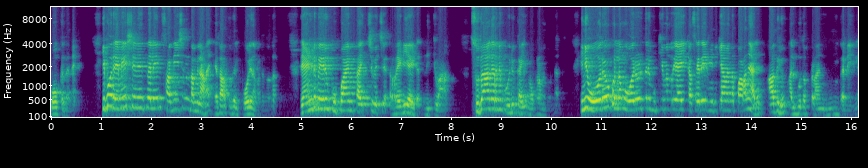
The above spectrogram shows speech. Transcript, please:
പോക്ക് തന്നെ. ഇപ്പോൾ രമേശ് ചെന്നിത്തലയും സതീശനും തമ്മിലാണ് യഥാർത്ഥത്തിൽ പോരി നടക്കുന്നത്. രണ്ടുപേരും കുപ്പായം തയ്ച്ചു വെച്ച് റെഡിയായിട്ട് നിൽക്കുവാണ്. സുധാകരനും ഒരു കൈ നോക്കണമെന്നുണ്ട്. ഇനി ഓരോ കൊല്ലം ഓരോരുത്തരും മുഖ്യമന്ത്രിയായി കസേരയിൽ ഇരിക്കാമെന്ന് പറഞ്ഞാലും അതിലും അത്ഭുതപ്പെടാൻ ഒന്നും തന്നെയില്ല.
